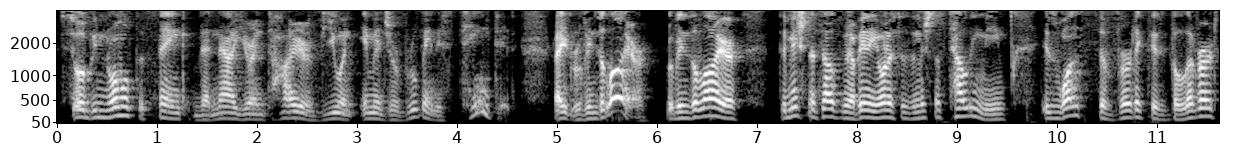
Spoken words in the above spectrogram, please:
So it would be normal to think that now your entire view and image of Reuven is tainted, right? Reuven's a liar. Reuven's a liar. The Mishnah tells me, Rabbeinu Yonah says, the Mishnah is telling me, is once the verdict is delivered,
